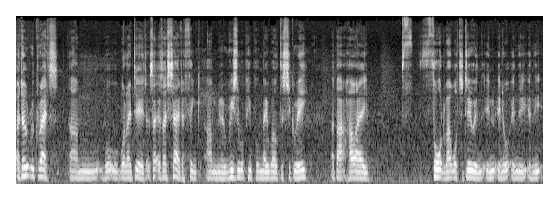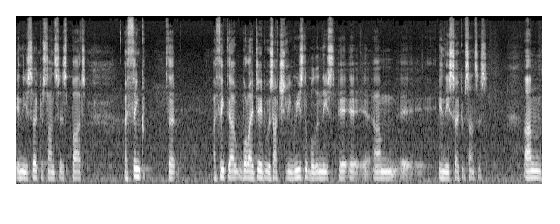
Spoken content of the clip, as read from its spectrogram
I don't regret um, what, what I did. As I, as I said, I think um, you know reasonable people may well disagree about how I th- thought about what to do in in, in, in the in the in these circumstances. But I think that I think that what I did was actually reasonable in these um, in these circumstances. Um,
